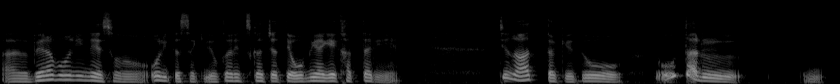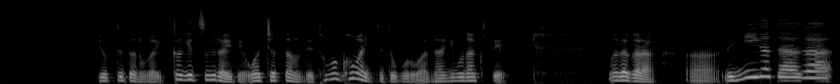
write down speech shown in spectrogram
あの、べらぼうにね、その、降りた先でお金使っちゃってお土産買ったりね、っていうのはあったけど、小樽に寄ってたのが1ヶ月ぐらいで終わっちゃったので、苫小牧っていうところは何もなくて、まあだから、あで、新潟が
